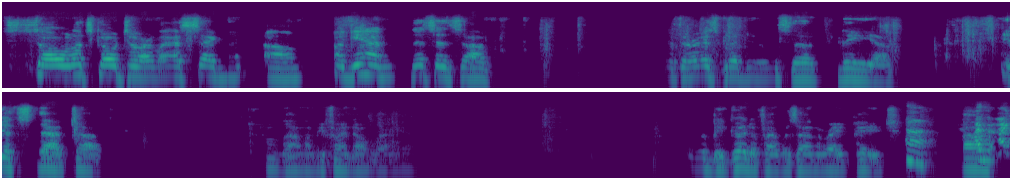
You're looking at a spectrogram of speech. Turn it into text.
So let's go to our last segment. Um, again, this is, uh, if there is good news, the, the, uh, it's that, uh, hold on, let me find out where I am. It would be good if I was on the right page. Huh. I, Um, I,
